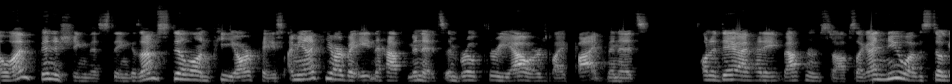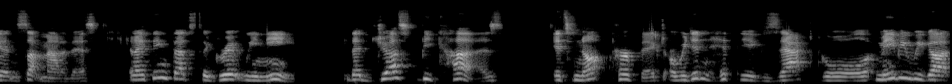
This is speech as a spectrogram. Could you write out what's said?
oh, I'm finishing this thing because I'm still on PR pace. I mean, I PR'd by eight and a half minutes and broke three hours by five minutes. On a day I had eight bathroom stops. Like, I knew I was still getting something out of this. And I think that's the grit we need. That just because it's not perfect or we didn't hit the exact goal, maybe we got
